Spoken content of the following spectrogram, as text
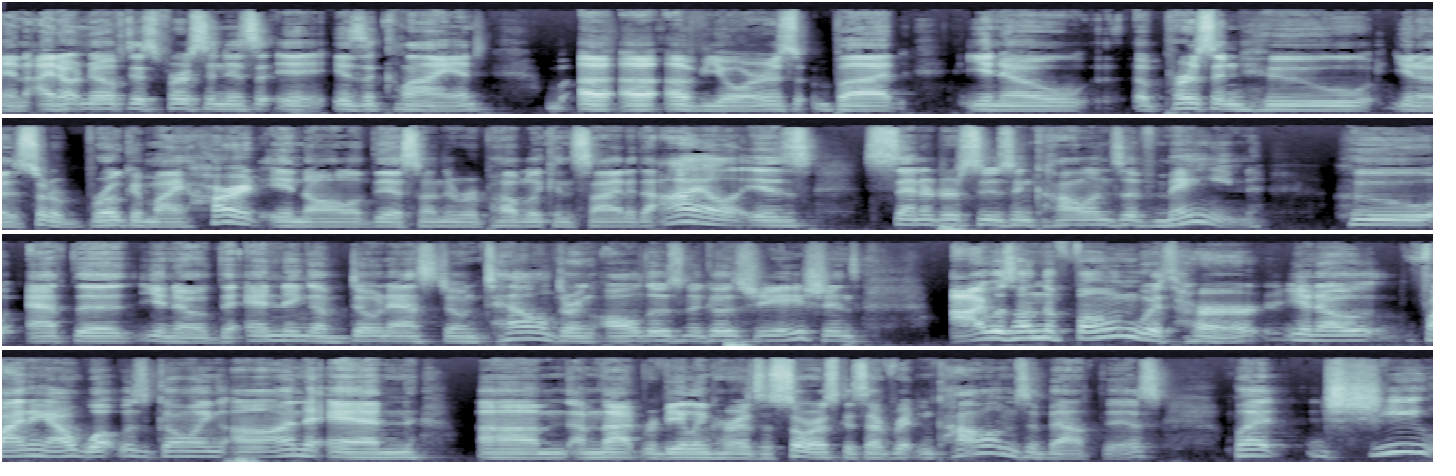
and I don't know if this person is is a client uh, uh, of yours, but you know, a person who you know sort of broken my heart in all of this on the Republican side of the aisle is Senator Susan Collins of Maine, who at the you know the ending of Don't Ask, Don't Tell during all those negotiations. I was on the phone with her, you know, finding out what was going on. And um, I'm not revealing her as a source because I've written columns about this but she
